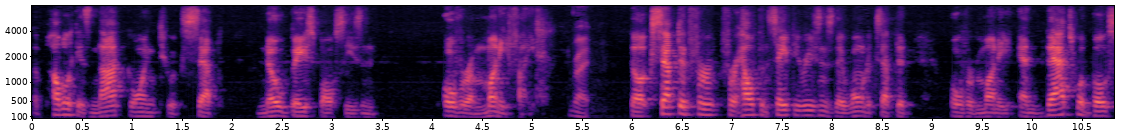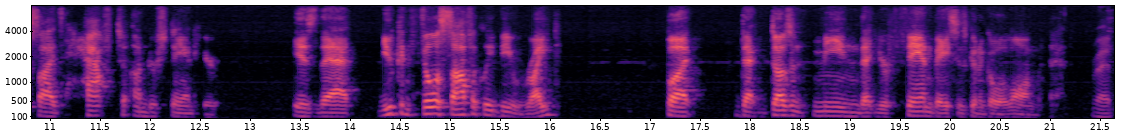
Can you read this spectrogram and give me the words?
The public is not going to accept no baseball season over a money fight. Right. They'll accept it for for health and safety reasons. They won't accept it over money. And that's what both sides have to understand here is that you can philosophically be right, but that doesn't mean that your fan base is going to go along with that. Right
